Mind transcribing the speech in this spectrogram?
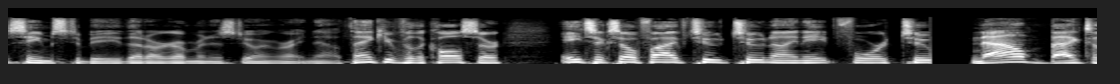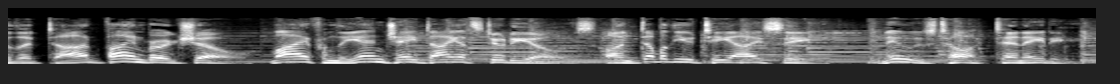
seems to be that our government is doing right now. Thank you for the call, sir. 860-522-9842. Now, back to the Todd Feinberg Show, live from the NJ Diet Studios on WTIC News Talk 1080.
